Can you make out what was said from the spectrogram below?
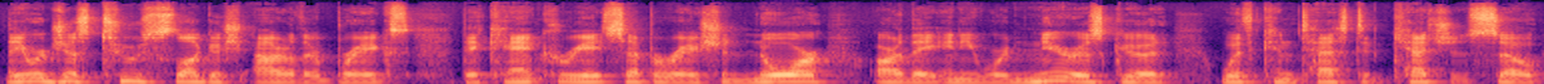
they were just too sluggish out of their breaks. They can't create separation, nor are they anywhere near as good with contested catches. So,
